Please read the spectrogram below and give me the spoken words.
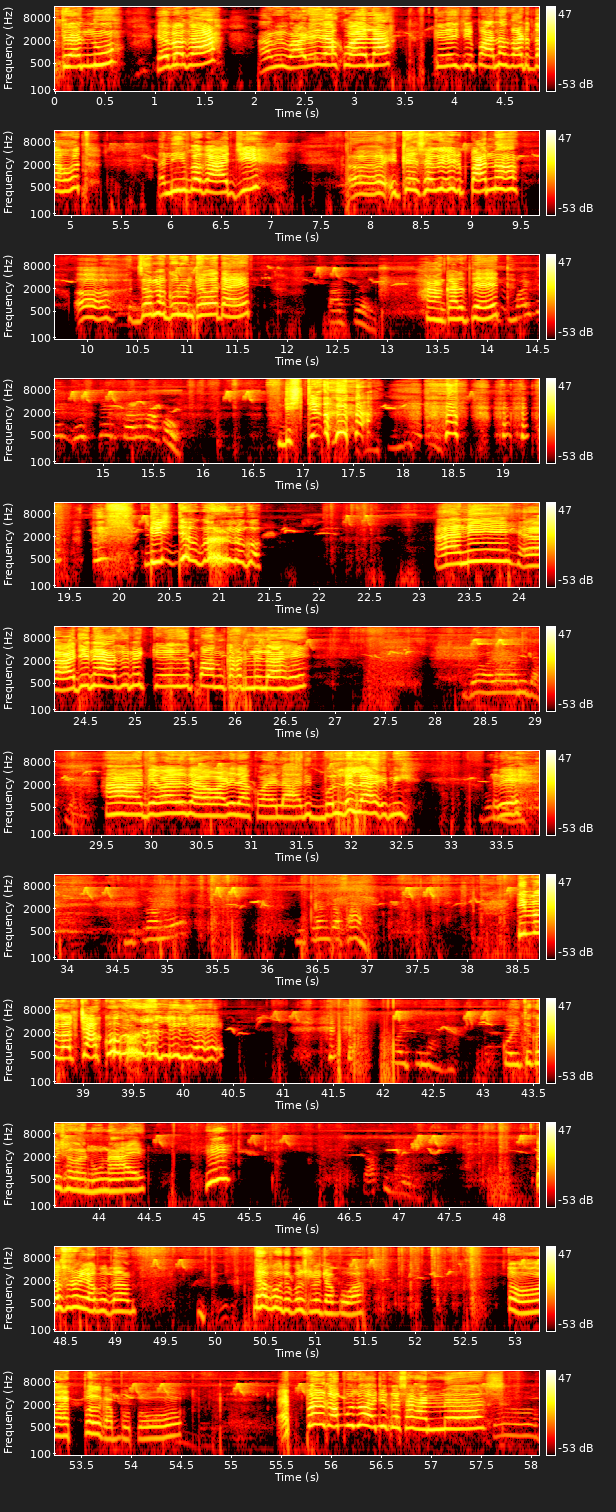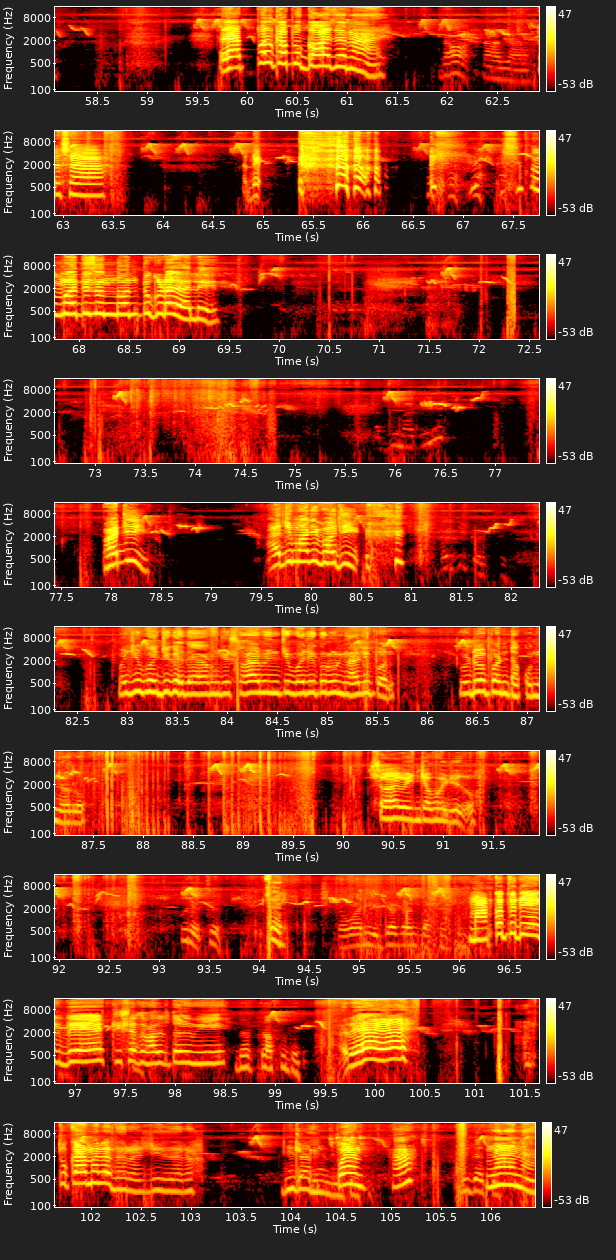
मित्रांनो हे बघा आम्ही वाडे दाखवायला केळीची पानं काढत आहोत. आणि ही बघा आजी इथे सगळी पानं जमा करून ठेवत आहेत. हा काढते आहेत. डिस्टर्ब डिस्टर्ब करू नको. आणि आजीने अजून एक केळीचं पान काढलेलं आहे. हा देवाला वाडी दाखवायला. आधीच बोललेलं आहे मी. अरे. मित्रांनो मित्रांका थांब. ती बघा चाकू घेऊन आणलेली आहे. कोयती नाही? कशा घालून आहे? कसलं चाकू तर दाखवतो कसलं चाकू हा. तो ऍपल कापूतो ऍपल कापूतो आजी कसा घाललंस? ऍपल कापू गावाचा नाही? कसा? अरे मध्येच दोन तुकडे झाले. भाजी? आजी माझी भाजी. माझी भाजी कधी आमची सोयाबीनची भाजी करून झाली पण. व्हिडिओ पण टाकून झालो. सोयाबीनच्या भाजीचो पुरे चल माका तरी एक दे खिशात घालतोय मी. धर टाकू दे अरे तू काय मला धरायची जरा? नाही पण हा? नाही नाही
